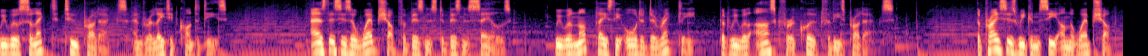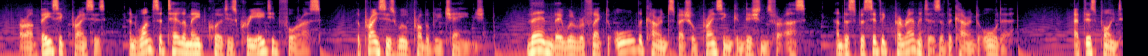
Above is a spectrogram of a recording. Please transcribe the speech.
we will select two products and related quantities. As this is a web shop for business-to-business sales, we will not place the order directly, but we will ask for a quote for these products. The prices we can see on the web shop are our basic prices, and once a tailor-made quote is created for us, the prices will probably change. Then they will reflect all the current special pricing conditions for us and the specific parameters of the current order. At this point,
